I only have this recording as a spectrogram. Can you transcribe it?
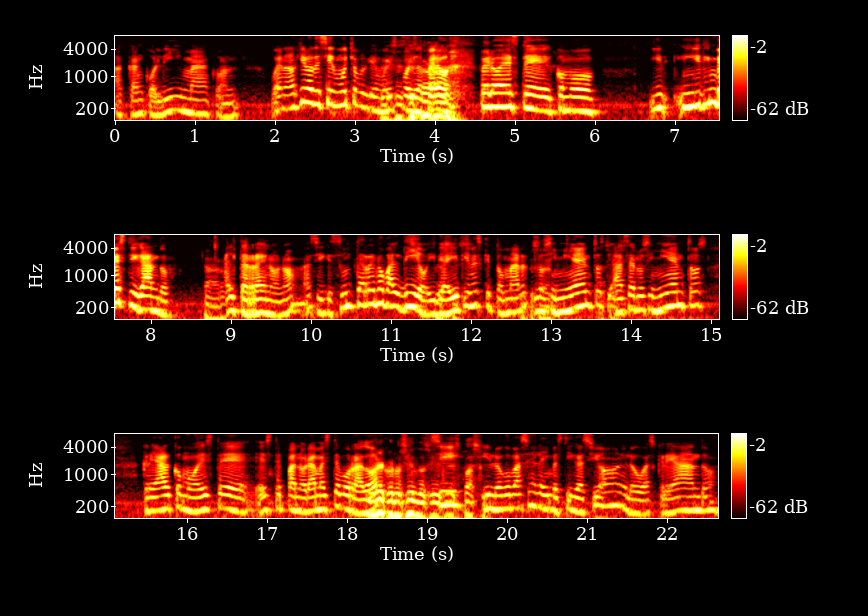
acá en Colima, con... Bueno, no quiero decir mucho porque voy a este spoiler, pero, pero este, como ir, ir investigando Claro. el terreno, ¿no? Así que es un terreno baldío y de ahí es. tienes que tomar Empezar. los cimientos, Así hacer los cimientos, crear como este, este panorama, este Y borrador. reconociendo así el Sí, espacio. y luego vas en la investigación y luego vas creando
